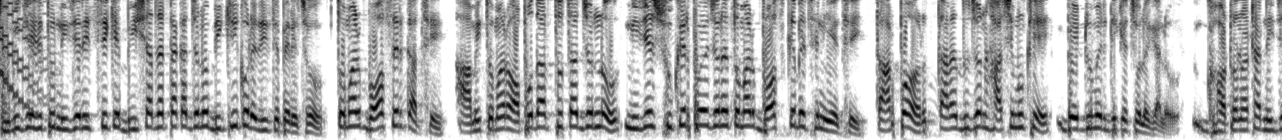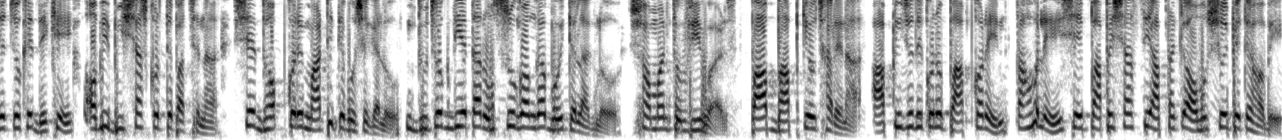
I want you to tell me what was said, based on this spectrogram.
তুমি যেহেতু নিজের স্ত্রীকে বিশ হাজার টাকার জন্য বিক্রি করে দিতে পেরেছ? তোমার বসের কাছে। আমি তোমার অপদার্থতার জন্য নিজের সুখের প্রয়োজনে তোমার বসকে বেছে নিয়েছি। তারপর তারা দুজন হাসি মুখে বেডরুমের দিকে চলে গেল। ঘটনাটা নিজের চোখে দেখে অভি বিশ্বাস করতে পারছে না। সে ধপ করে মাটিতে বসে গেল। দুচোখ দিয়ে তার অশ্রু গঙ্গা বইতে লাগল। সম্মানিত ভিউয়ার্স পাপ বাপকেও ছাড়ে না। আপনি যদি কোনো পাপ করেন, তাহলে সেই পাপের শাস্তি আপনাকে অবশ্যই পেতে হবে।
